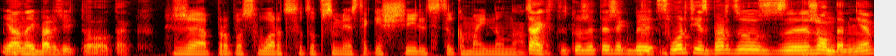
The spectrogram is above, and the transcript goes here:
Ja hmm. najbardziej to tak że a propos Sword, to to w sumie jest takie Shield, tylko ma inną nazwę. Tak, tylko że też jakby Sword jest bardzo z rządem, nie?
